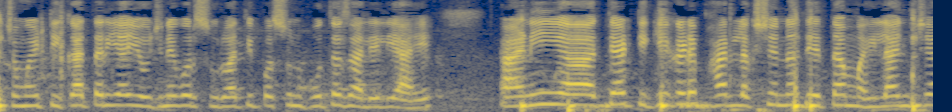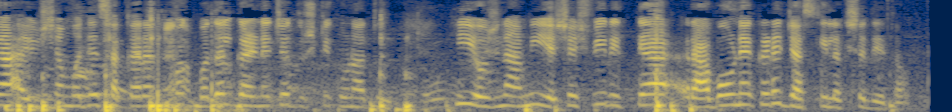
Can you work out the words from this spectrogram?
त्याच्यामुळे टीका तर या योजनेवर सुरुवातीपासून होतच आलेली आहे. आणि त्या टीकेकडे फार लक्ष न देता महिलांच्या आयुष्यामध्ये सकारात्मक बदल करण्याच्या दृष्टिकोनातून ही योजना आम्ही यशस्वीरित्या राबवण्याकडे जास्ती लक्ष देत आहोत.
